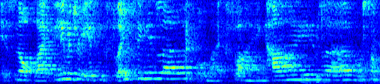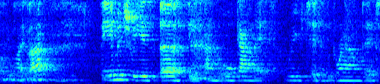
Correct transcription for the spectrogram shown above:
It's not like the imagery isn't floating in love or like flying high in love or something like that. The imagery is earthy and organic, rooted and grounded.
